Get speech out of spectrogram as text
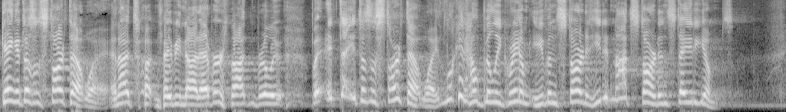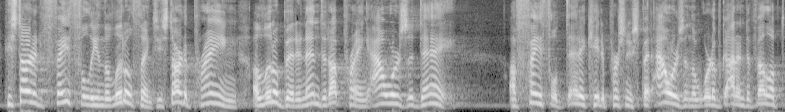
Gang, it doesn't start that way. And I thought maybe not ever, not really, but it, it doesn't start that way. Look at how Billy Graham even started. He did not start in stadiums. He started faithfully in the little things. He started praying a little bit and ended up praying hours a day. A faithful, dedicated person who spent hours in the Word of God and developed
